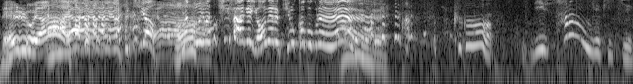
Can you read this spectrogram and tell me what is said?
멜로야. 야 야 야야 김치야 난너 이만 치사하게 연애를 기록하고 그래 그거 네 사랑 얘기지.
